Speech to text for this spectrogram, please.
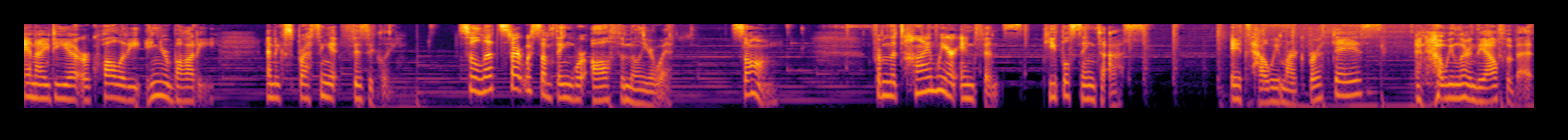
an idea or quality in your body and expressing it physically. So let's start with something we're all familiar with song. From the time we are infants, people sing to us. It's how we mark birthdays and how we learn the alphabet.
